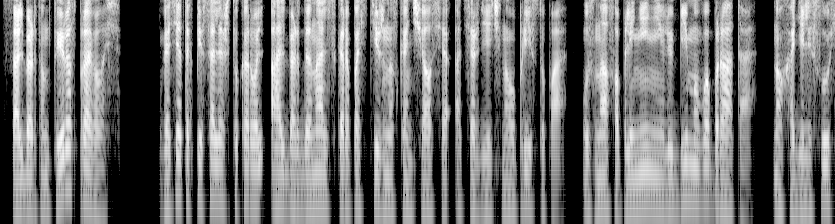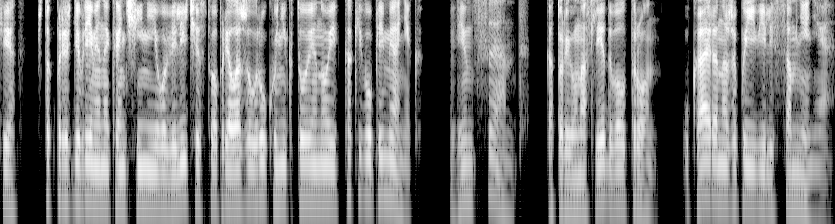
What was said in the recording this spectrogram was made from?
«С Альбертом ты расправилась?» В газетах писали, что король Альберт Деналь скоропостижно скончался от сердечного приступа, узнав о пленении любимого брата. Но ходили слухи, что к преждевременной кончине его величества приложил руку никто иной, как его племянник, Винсент, который унаследовал трон. У Кайрона же появились сомнения.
